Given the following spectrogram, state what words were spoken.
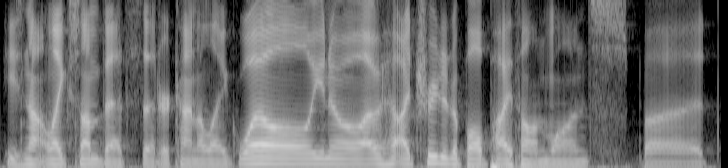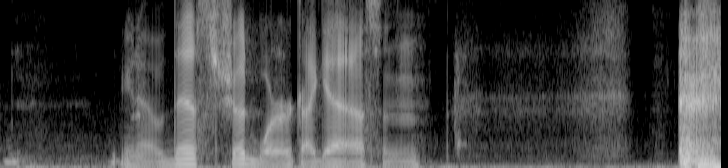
He's not like some vets that are kind of like, well, you know, I, I treated a ball python once, but you know, this should work, I guess, and.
